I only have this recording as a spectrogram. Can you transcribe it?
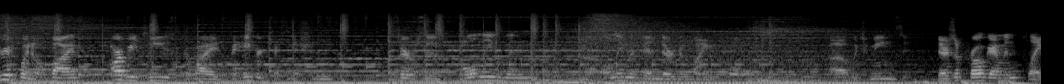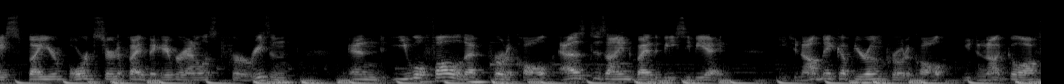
3.05 RBTs provide behavior technician services only when uh, only within their defined goals, uh, which means there's a program in place by your board certified behavior analyst for a reason, and you will follow that protocol as designed by the BCBA. You do not make up your own protocol. You do not go off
